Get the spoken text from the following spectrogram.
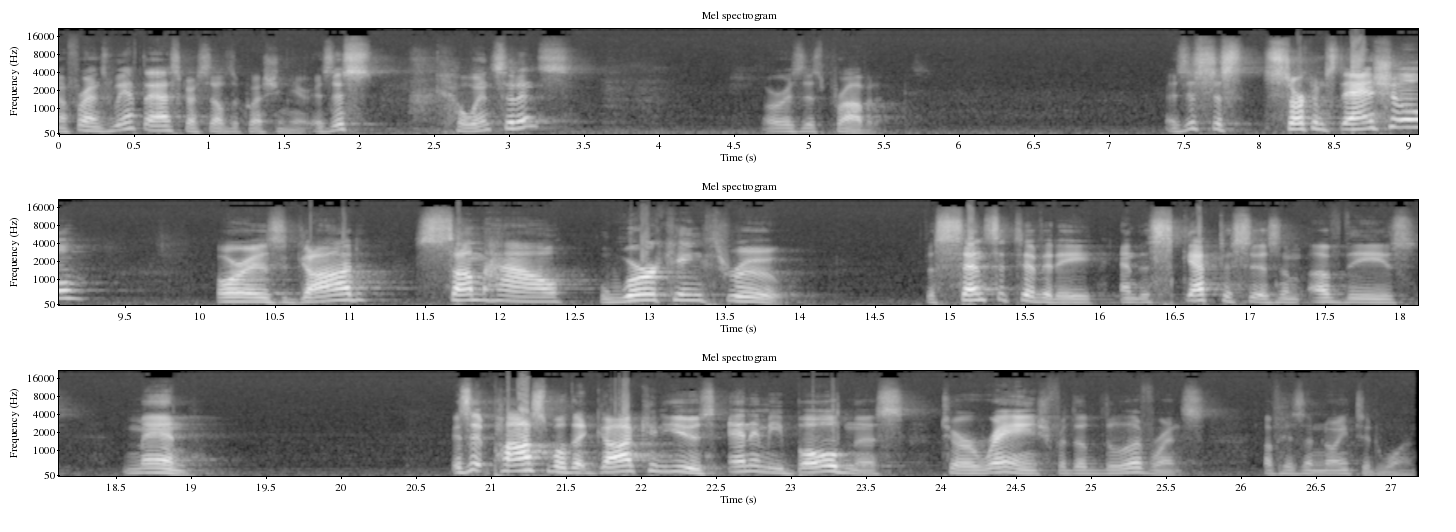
Now, friends, we have to ask ourselves a question here Is this coincidence or is this providence? Is this just circumstantial or is God somehow working through the sensitivity and the skepticism of these men? Is it possible that God can use enemy boldness to arrange for the deliverance of his anointed one?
